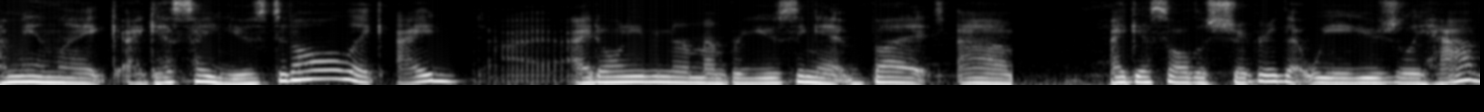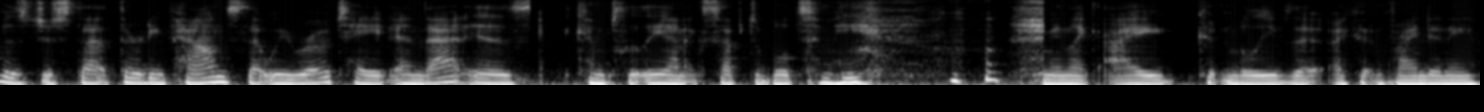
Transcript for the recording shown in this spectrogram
I mean, like, I guess I used it all. Like, I, I don't even remember using it, but um, I guess all the sugar that we usually have is just that 30 pounds that we rotate, and that is completely unacceptable to me. I mean, like, I couldn't believe that I couldn't find any.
